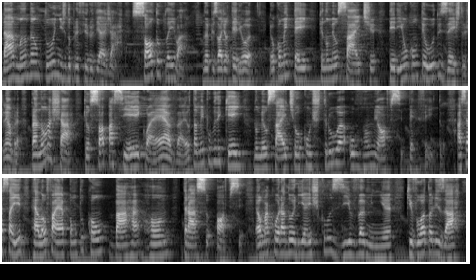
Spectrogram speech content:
da Amanda Antunes do Prefiro Viajar. Solta o play lá. No episódio anterior, eu comentei que no meu site teriam conteúdos extras, lembra? Para não achar que eu só passei com a Eva, eu também publiquei no meu site o Construa o Home Office Perfeito. Acesse aí hellofae.com home office. É uma curadoria exclusiva minha que vou atualizar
